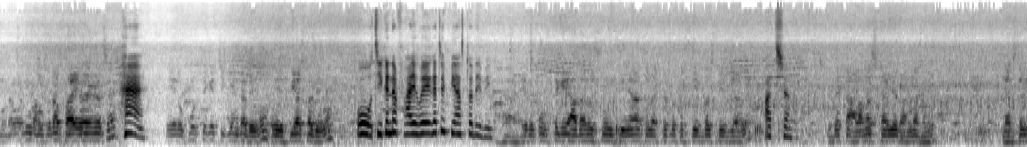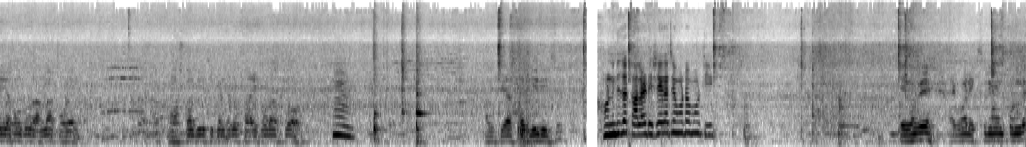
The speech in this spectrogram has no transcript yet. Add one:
মোটামুটি মাংসটা ফ্রাই হয়ে গেছে। হ্যাঁ। এর উপর থেকে চিকেনটা দেবো এই পেঁয়াজটা দেবো। ও চিকেনটা ফ্রাই হয়ে গেছে পেঁয়াজটা দিবি? হ্যাঁ এর উপর থেকে আদা রসুন পেঁয়াজ সব একটা একটা স্টেপ বাই স্টেপ যাবে। আচ্ছা। এটা একটা আলাদা স্টাইলে রান্না হবে। ন্যাচারালি এখন কেউ রান্না করে না। মশলা দিয়ে চিকেনটাকে ফ্রাই করার পর হুম। আমি পেঁয়াজটা দিয়ে দিয়েছি। যা কালার এসে গেছে মোটামুটি। এইভাবে একবার এক্সপেরিমেন্ট করলে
